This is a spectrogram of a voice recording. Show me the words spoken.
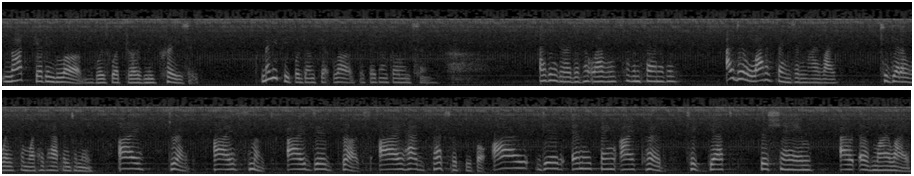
not getting love was what drove me crazy. Many people don't get love, but they don't go insane. I think there are different levels of insanity. I did a lot of things in my life to get away from what had happened to me. I drank. I smoked. I did drugs. I had sex with people. I did anything I could to get the shame out of my life.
